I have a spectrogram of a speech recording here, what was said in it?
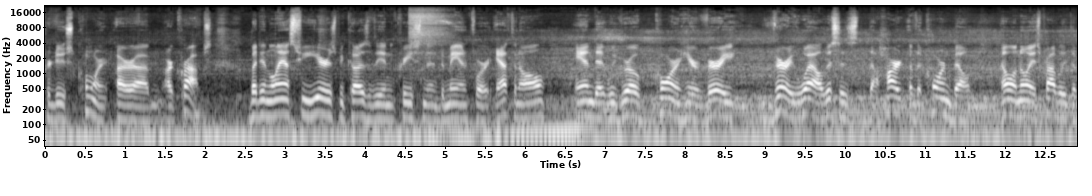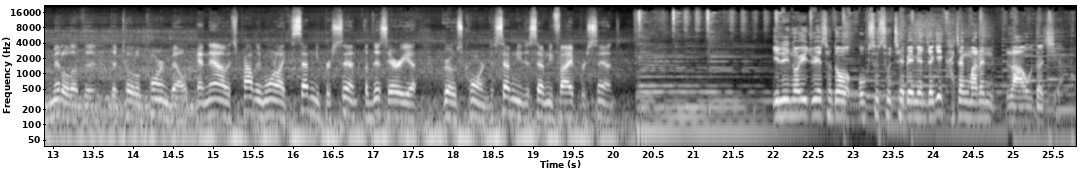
produce corn, our, um, our crops. But in the last few years, because of the increase in the demand for ethanol and that we grow corn here very, very well, this is the heart of the corn belt. Illinois is probably the middle of the, the total corn belt. And now it's probably more like 70% of this area grows corn, to 70 to 75%. 일리노이주에서도 옥수수 재배 면적이 가장 많은 라우더 지역.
